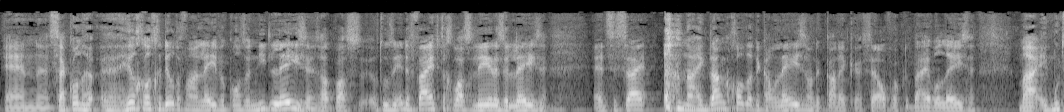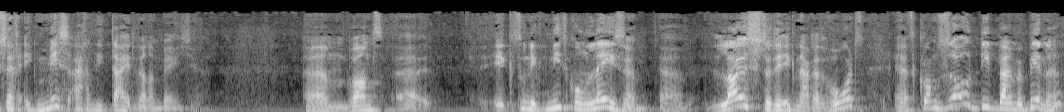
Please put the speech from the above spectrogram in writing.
En eh, zij kon een heel groot gedeelte van haar leven kon ze niet lezen. Ze had pas, toen ze in de 50 was, leerde ze lezen. En ze zei, nou ik dank God dat ik kan lezen, want dan kan ik eh, zelf ook de Bijbel lezen. Maar ik moet zeggen, ik mis eigenlijk die tijd wel een beetje. Ehm, want eh, ik, toen ik niet kon lezen, eh, luisterde ik naar het woord. En het kwam zo diep bij me binnen.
